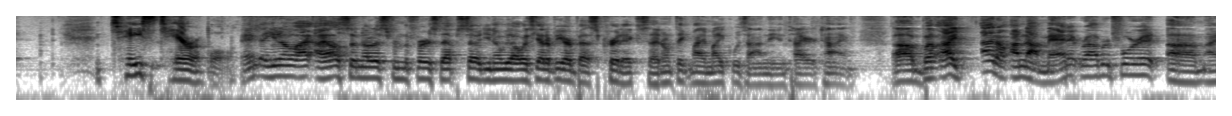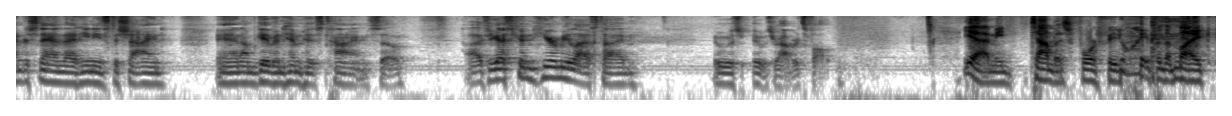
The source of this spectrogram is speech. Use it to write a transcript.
Tastes terrible. And uh, you know, I, I also noticed from the first episode, you know, we always got to be our best critics. I don't think my mic was on the entire time, um, but I, I don't, I'm not mad at Robert for it. Um, I understand that he needs to shine, and I'm giving him his time. So, uh, if you guys couldn't hear me last time, it was it was Robert's fault. Yeah, I mean, Tom was four feet away from the mic.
